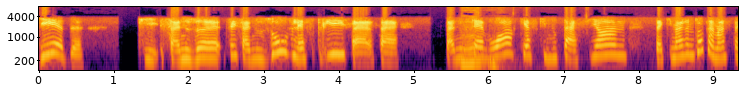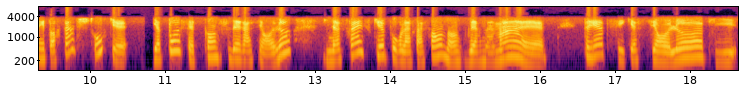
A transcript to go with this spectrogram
guides. Puis ça nous a, ça nous ouvre l'esprit, ça, ça, ça nous Mm. fait voir qu'est-ce qui nous passionne. Fait qu'imagine-toi comment c'est important. Puis je trouve que il n'y a pas cette considération-là. Puis ne serait-ce que pour la façon dont le gouvernement euh, traite ces questions-là, puis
